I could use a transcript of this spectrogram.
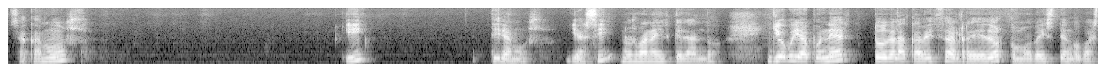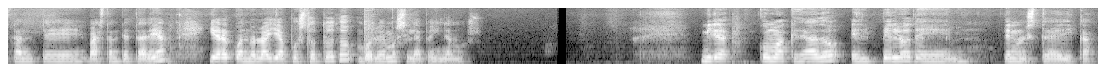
Sacamos y tiramos. Y así nos van a ir quedando. Yo voy a poner toda la cabeza alrededor como veis tengo bastante bastante tarea. Y ahora cuando lo haya puesto todo volvemos y la peinamos. Mirad cómo ha quedado el pelo de, de nuestra Erika.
